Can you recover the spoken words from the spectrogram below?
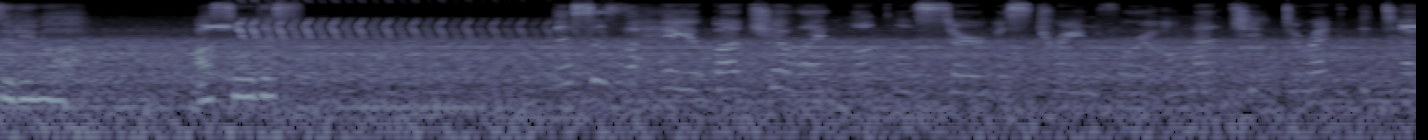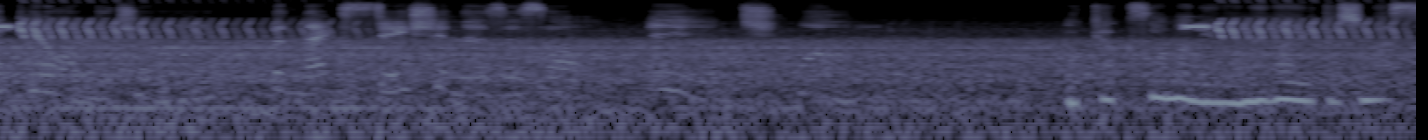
釣りは麻生です This is the Heibachi Line local service train for Omachi direct the Tokyo Omachi line. The next station is Azal, H1. お客様にお願いいたします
